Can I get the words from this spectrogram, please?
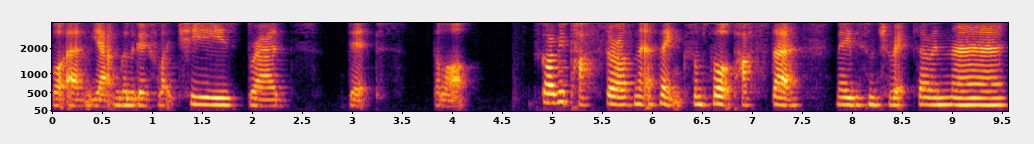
But um, yeah, I'm going to go for like cheese, breads, dips, the lot. It's got to be pasta, hasn't it, I think? Some sort of pasta, maybe some chorizo in there,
